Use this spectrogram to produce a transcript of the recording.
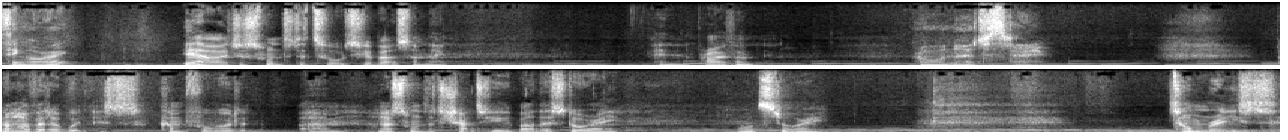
Everything all right? Yeah, I just wanted to talk to you about something. In private. I want her to stay. And I've had a witness come forward, um, and I just wanted to chat to you about their story. What story? Tom Rees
